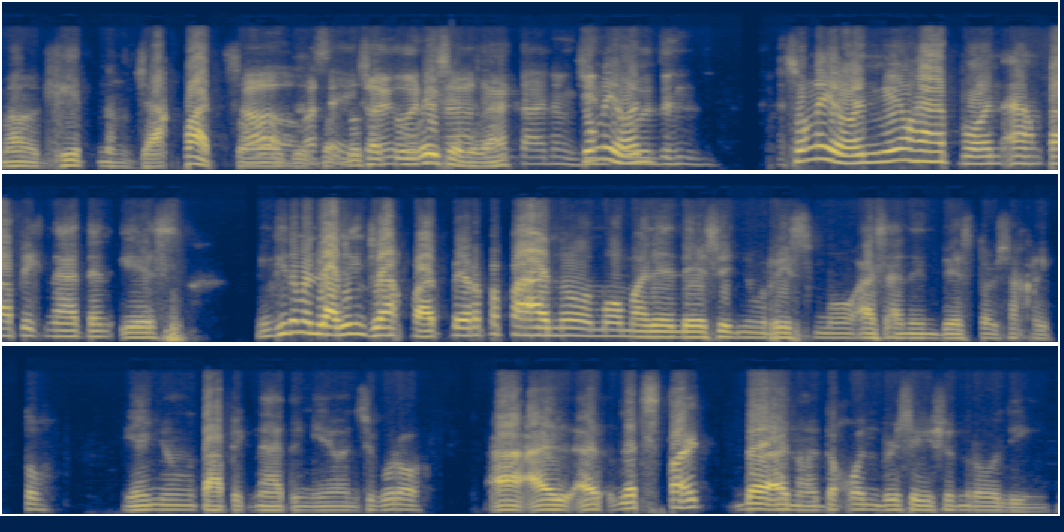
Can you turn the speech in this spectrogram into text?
mag-hit ng jackpot. So, Oo, th- kasi th- those are two ways, eh, di ba? So, ngayon. So ngayon, ngayong hapon, ang topic natin is hindi naman laging jackpot, pero paano mo malelesen yung risk mo as an investor sa crypto? Yan yung topic natin ngayon. Siguro, ah, I'll, I'll- let's start the ano the conversation rolling.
